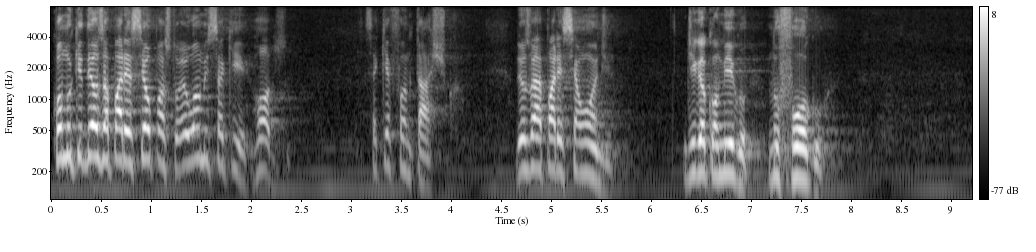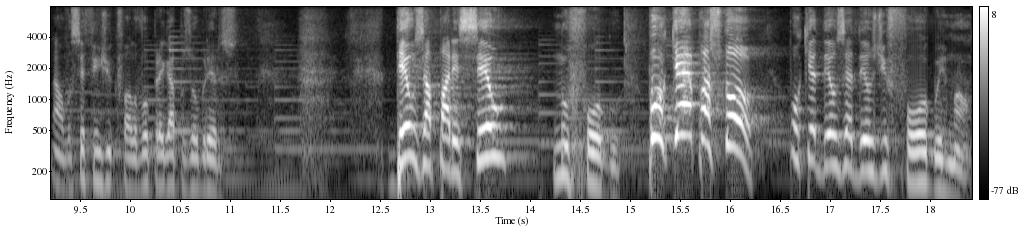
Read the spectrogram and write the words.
Como que Deus apareceu, pastor? Eu amo isso aqui, Robson. Isso aqui é fantástico. Deus vai aparecer aonde? Diga comigo, no fogo. Não, você fingiu que falou, vou pregar para os obreiros. Deus apareceu no fogo. Por que, pastor? Porque Deus é Deus de fogo, irmão.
